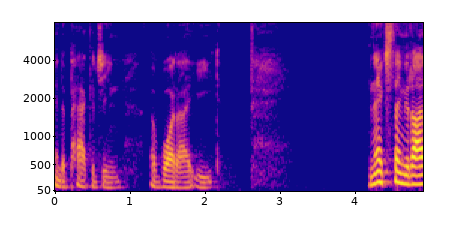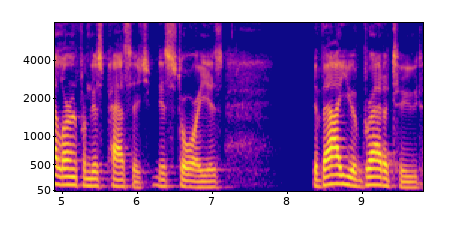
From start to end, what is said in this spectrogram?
and the packaging of what I eat. The next thing that I learned from this passage, this story, is the value of gratitude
